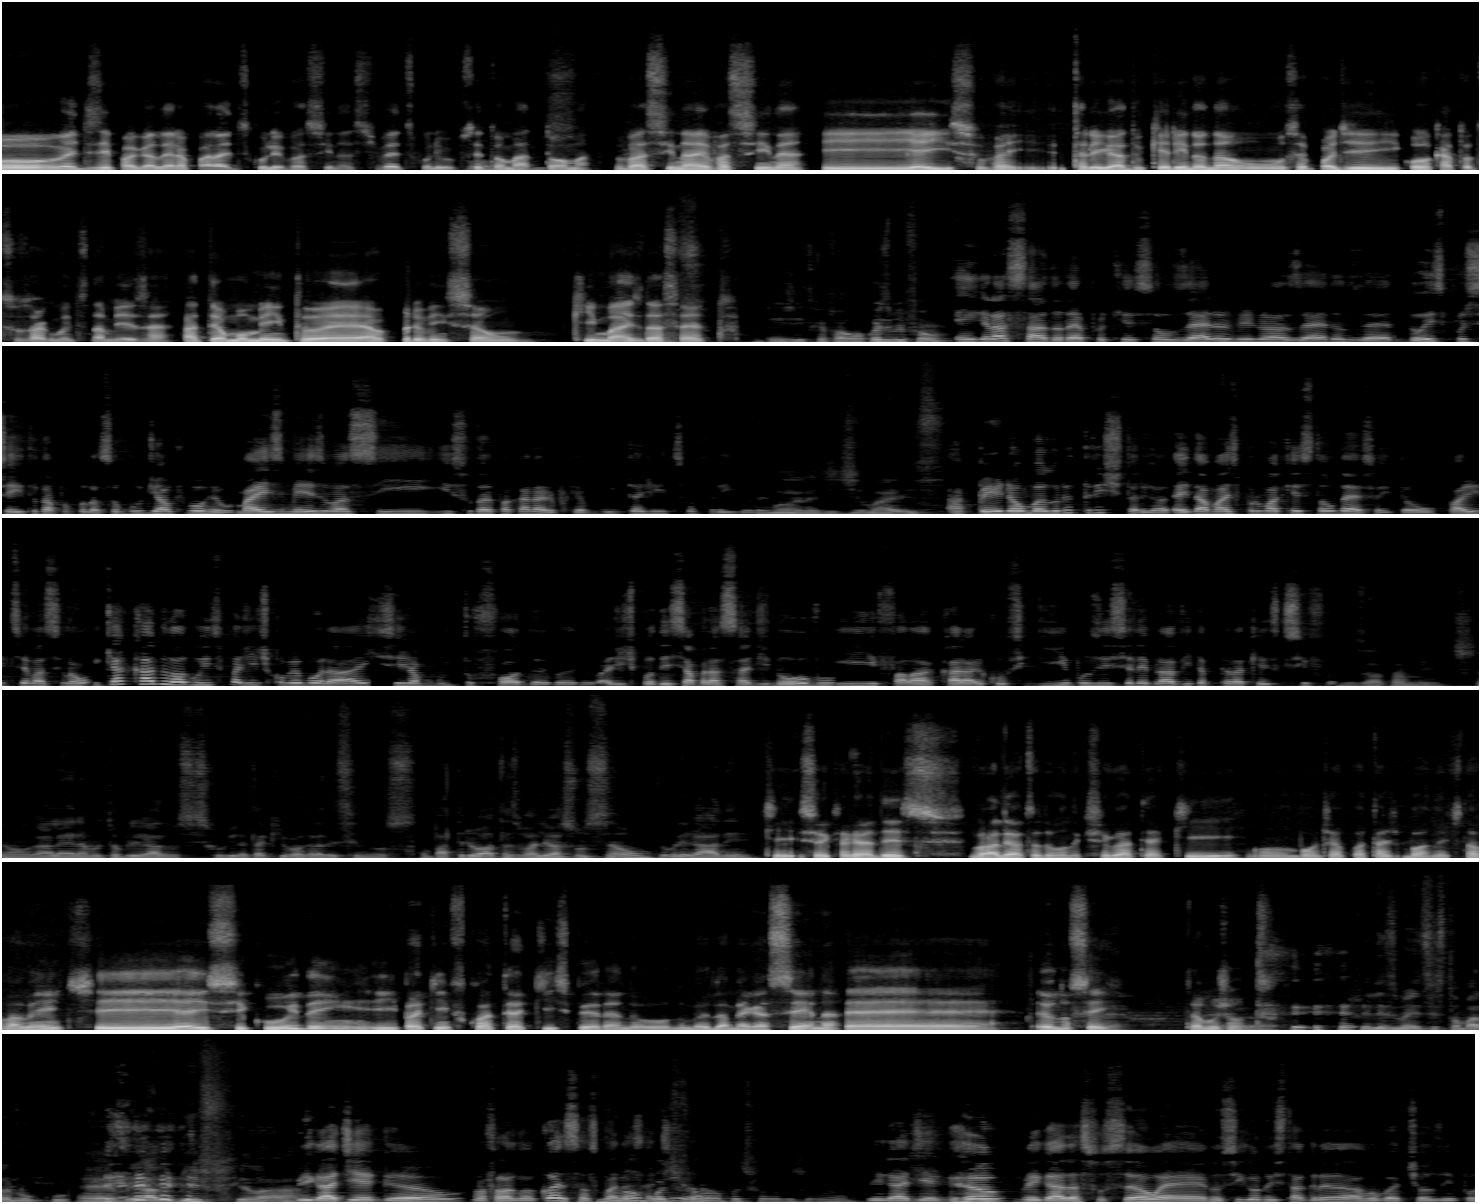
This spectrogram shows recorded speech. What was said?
a dizer pra galera parar de escolher vacina. Se estiver disponível pra você oh, tomar, isso. toma. Vacina é vacina. E é isso, velho. Tá ligado? Querendo ou não, você pode colocar todos os seus argumentos na mesa. Até o momento é a prevenção que mais dá certo tem jeito. Quer falar alguma coisa, Bifão? É engraçado, né? Porque são 0,002% da população mundial que morreu. Mas mesmo assim, isso dói pra caralho, porque é muita gente sofrendo, né? Mano, é de demais. A perda é um bagulho triste, tá ligado? Ainda mais por uma questão dessa. Então, pare de ser vacilão e que acabe logo isso pra gente comemorar e que seja muito foda, mano. A gente poder se abraçar de novo e falar, caralho, conseguimos e celebrar a vida pelos que se foram. Exatamente. Então, galera, muito obrigado vocês que ouviram até aqui. Vou agradecer meus compatriotas. Valeu, Assunção. Muito obrigado, hein? Que isso, eu que agradeço. Valeu a todo mundo que chegou até aqui. Um bom dia, boa tarde, boa noite novamente. E é isso, se cuidem. E para quem ficou até aqui esperando o número da Mega Sena, é. Eu não sei. É. Tamo é, junto. Felizmente vocês tomaram no cu. É, obrigado, Bife, pela. Obrigado, Diegão. Vai falar alguma coisa? Essas não, não, pode falar, não? pode falar, pode falar. Obrigado, Diegão. Obrigado, Assunção. É, nos sigam no Instagram, arroba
